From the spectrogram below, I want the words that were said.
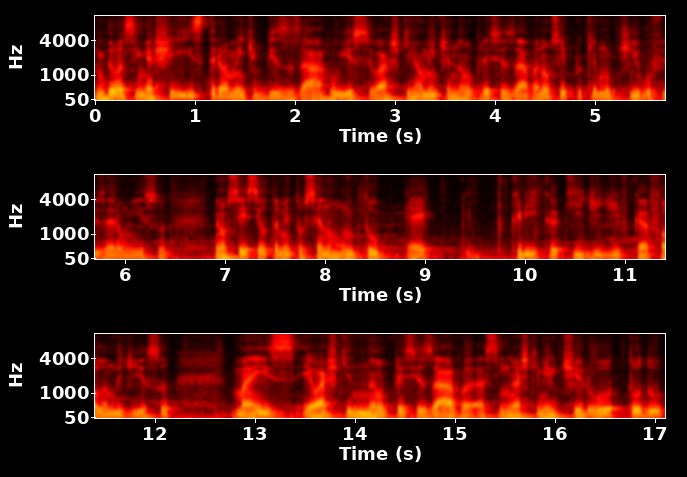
Então, assim, achei extremamente bizarro isso. Eu acho que realmente não precisava. Não sei por que motivo fizeram isso. Não sei se eu também tô sendo muito é, crica aqui de, de ficar falando disso mas eu acho que não precisava, assim, eu acho que meio que tirou todo.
